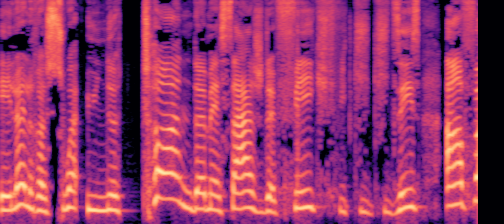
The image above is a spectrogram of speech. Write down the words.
et là, elle reçoit une tonne de messages de filles qui, qui, qui disent enfin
